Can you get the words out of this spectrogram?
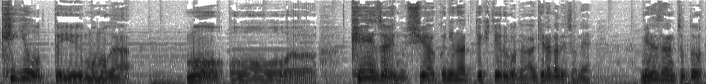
企業っていうものが、もう、経済の主役になってきていることは明らかですよね。皆さんちょっと、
